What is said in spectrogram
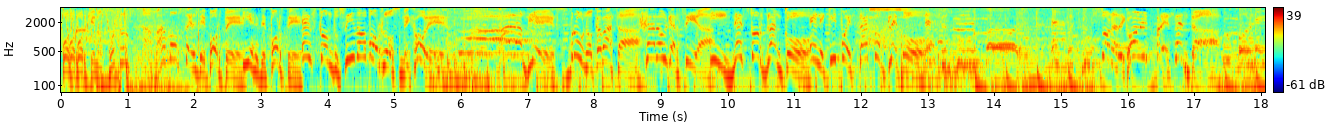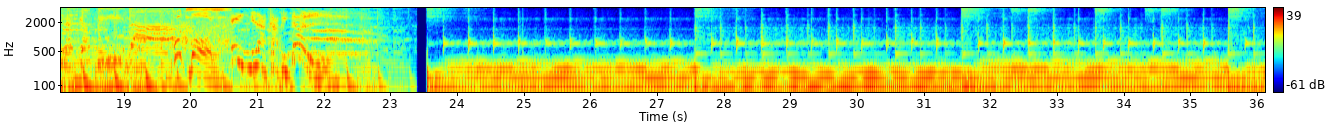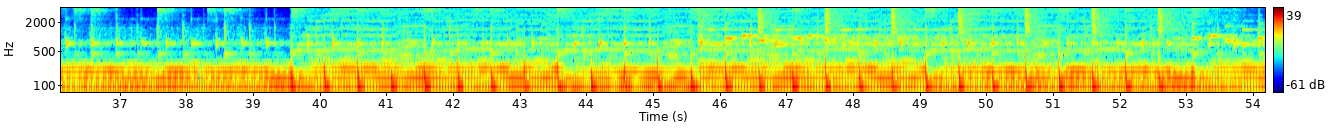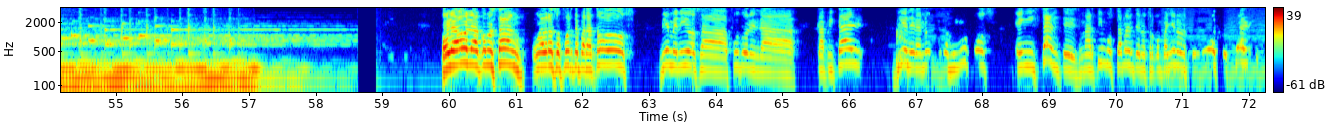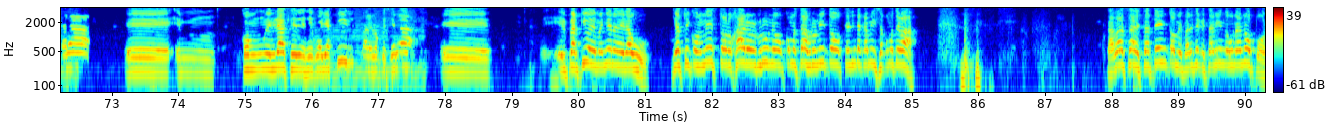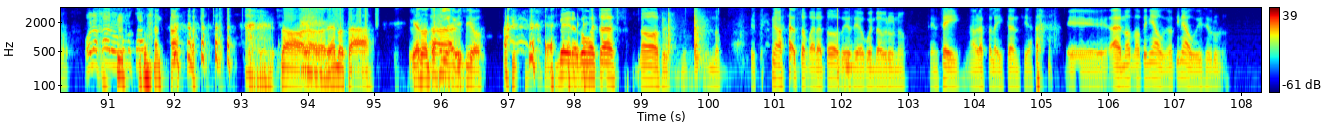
porque nosotros amamos el deporte y el deporte es conducido por los mejores. Alan 10, Bruno Cabaza, Harold García y Néstor Blanco. El equipo está completo. Esto es fútbol, esto es fútbol. Zona de Gol presenta Fútbol en la capital. Fútbol en la capital. Hola, ¿cómo están? Un abrazo fuerte para todos. Bienvenidos a Fútbol en la Capital. 10 de la noche, dos minutos. En instantes, Martín Bustamante, nuestro compañero, nuestro especial, estará eh, con un enlace desde Guayaquil para lo que será eh, el partido de mañana de la U. Ya estoy con Néstor, Harold, Bruno. ¿Cómo estás, Brunito? Qué linda camisa. ¿Cómo te va? Cabaza está atento, me parece que está viendo una no por. Hola, Harold, ¿cómo estás? No, no, no, ya no está. Ya no está, Hola. mi tío. Vero, ¿cómo estás? No, no, este, un abrazo para todos, ya se dio cuenta Bruno. Sensei, un abrazo a la distancia. Eh, ah, no, no tenía audio, no tiene audio, dice Bruno.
